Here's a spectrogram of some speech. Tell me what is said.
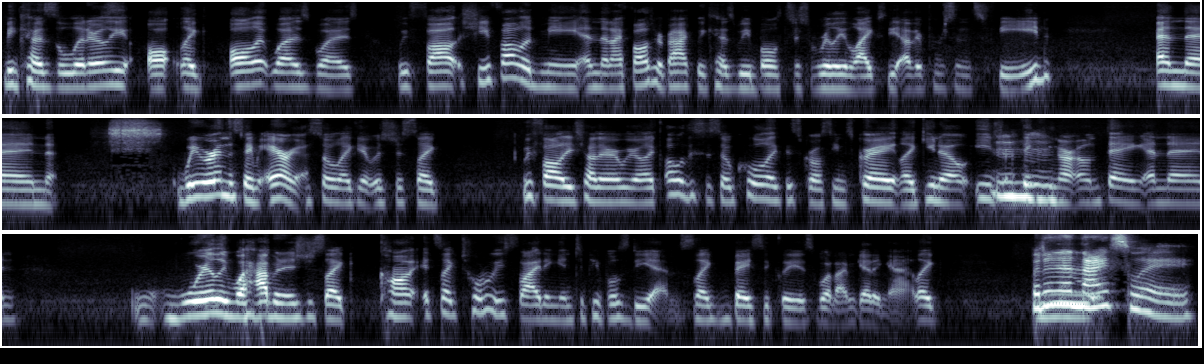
because literally all like all it was was we follow she followed me and then I followed her back because we both just really liked the other person's feed. And then we were in the same area. So like it was just like we followed each other. We were like, "Oh, this is so cool. Like this girl seems great." Like, you know, each mm-hmm. thinking our own thing. And then really what happened is just like com- it's like totally sliding into people's DMs. Like basically is what I'm getting at. Like but in you, a nice way.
